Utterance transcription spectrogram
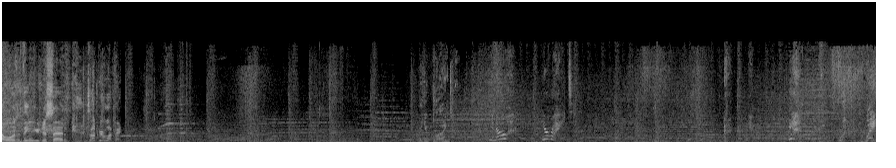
What was the thing you just said? Drop your weapon! Are you blind? You know, you're right. Wait!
